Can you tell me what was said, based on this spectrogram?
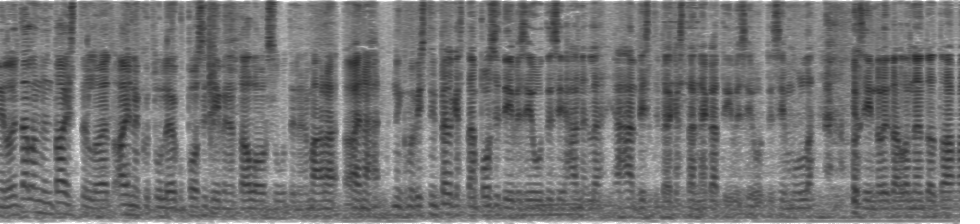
meillä oli tällainen taistelu, että aina kun tuli joku positiivinen talousuutinen, mä aina, aina niin kuin mä pistin pelkästään positiivisia uutisia hänelle ja hän pisti pelkästään negatiivisia uutisia mulle. Ja siinä oli tällainen tota,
